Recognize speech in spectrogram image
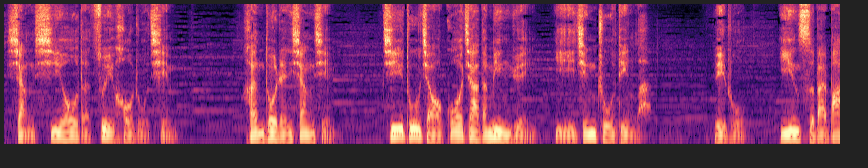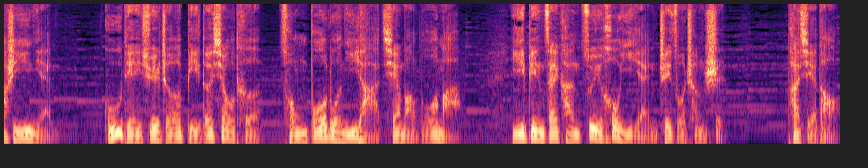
向西欧的最后入侵。很多人相信，基督教国家的命运已经注定了。例如，因四百八十一年，古典学者彼得肖特从博洛尼亚前往罗马，以便再看最后一眼这座城市。他写道。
